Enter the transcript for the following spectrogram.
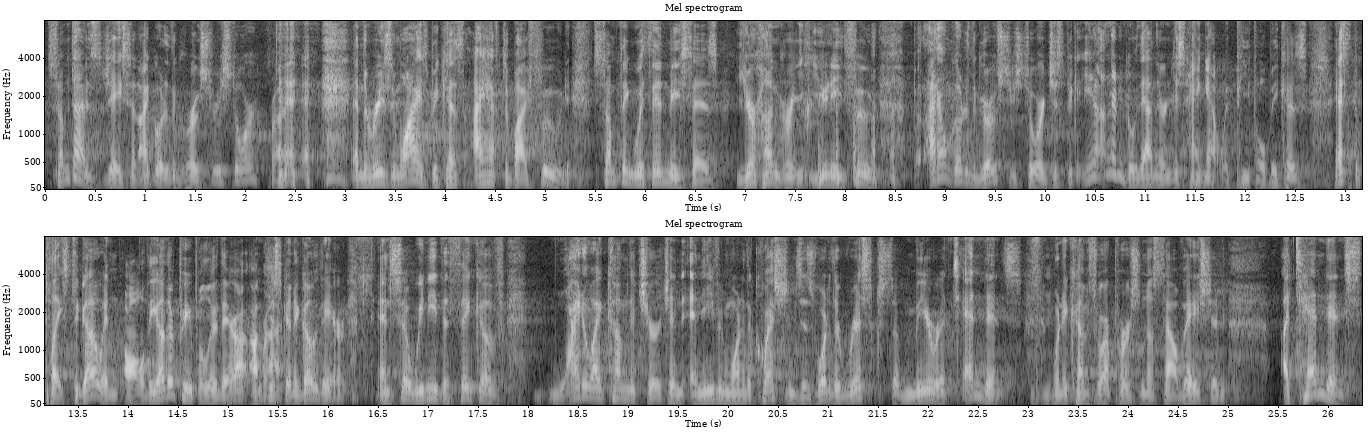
sometimes, Jason, I go to the grocery store. Right. and the reason why is because I have to buy food. Something within me says, you're hungry, you need food. but I don't go to the grocery store just because, you know, I'm going to go down there and just hang out with people because that's the place to go. And all the other people are there. I'm right. just going to go there. And so we need to think of why do I come to church? And, and even one of the questions is what are the risks of mere attendance mm-hmm. when it comes to our personal salvation? Attendance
